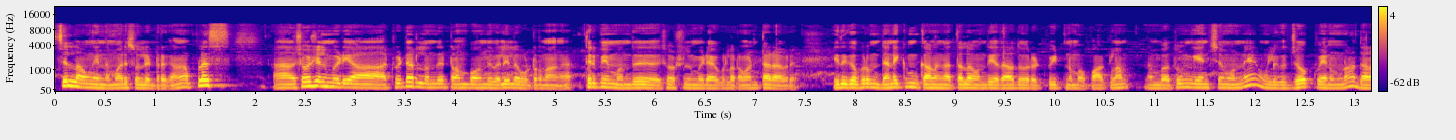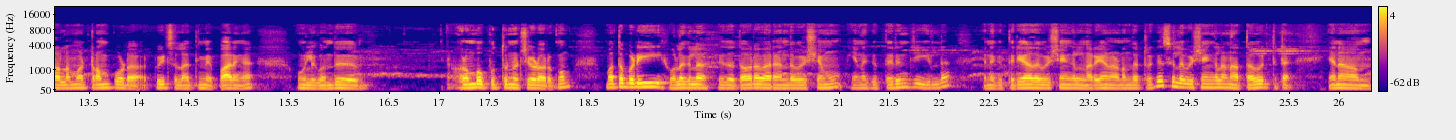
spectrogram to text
ஸ்டில் அவங்க இந்த மாதிரி சொல்லிட்டு இருக்காங்க. ப்ளஸ் சோஷியல் மீடியா ட்விட்டரில் வந்து ட்ரம்ப்பை வந்து வெளியில் விட்டுருந்தாங்க. திருப்பியும் வந்து சோஷியல் மீடியாவுக்குள்ளே வந்துட்டார் அவர். இதுக்கப்புறம் தினைக்கும் காலங்காத்தால் வந்து ஏதாவது ஒரு ட்வீட் நம்ம பார்க்கலாம். நம்ம தூங்கி எழுந்த உடனே உங்களுக்கு ஜோக் வேணும்னா தாராளமாக ட்ரம்ப்போட ட்வீட்ஸ் எல்லாத்தையுமே பாருங்கள் உங்களுக்கு வந்து ரொம்ப புத்துணர்ச்சியோடு இருக்கும். மற்றபடி உலகில் இதை தவிர வேறு எந்த விஷயமும் எனக்கு தெரிஞ்சு இல்லை. எனக்கு தெரியாத விஷயங்கள் நிறையா நடந்துகிட்ருக்கு சில விஷயங்களை நான் தவிர்த்துட்டேன். ஏன்னா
